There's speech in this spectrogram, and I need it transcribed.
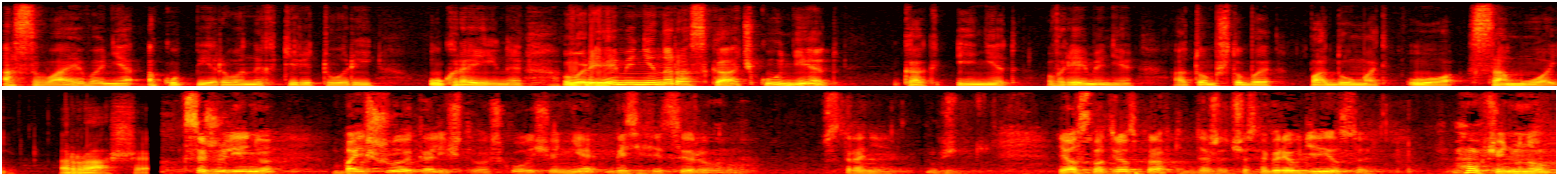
осваивания оккупированных территорий Украины. Времени на раскачку нет, как и нет времени о том, чтобы подумать о самой Раше. К сожалению, большое количество школ еще не газифицировано в стране. Я смотрел справки, даже, честно говоря, удивился. Очень много.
